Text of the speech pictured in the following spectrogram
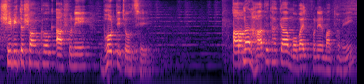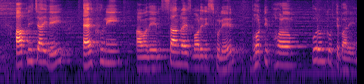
সীমিত সংখ্যক আসনে ভর্তি চলছে। আপনার হাতে থাকা মোবাইল ফোনের মাধ্যমে আপনি চাইলেই এখনই আমাদের সানরাইজ মডেল স্কুলের ভর্তি ফর্ম পূরণ করতে পারেন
